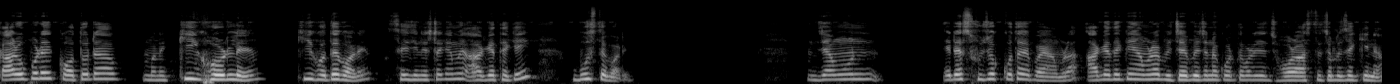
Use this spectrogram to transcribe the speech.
কার উপরে কতটা মানে কি ঘটলে, কি হতে পারে, সেই জিনিসটাকে আমি আগে থেকেই বুঝতে পারি। যেমন এটা সুযোগ কোথায় পাই আমরা? আগে থেকেই আমরা বিচার বিবেচনা করতে পারি যে ঝড় আসতে চলেছে কি না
